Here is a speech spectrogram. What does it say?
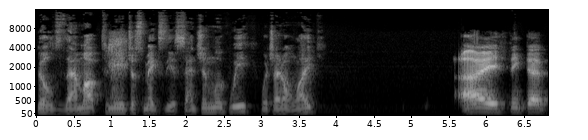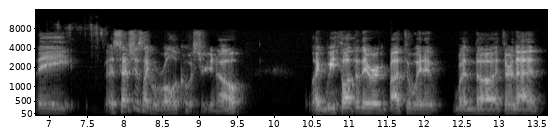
builds them up. To me, it just makes the Ascension look weak, which I don't like. I think that they essentially it's like a roller coaster, you know. Like we thought that they were about to win it when the during that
